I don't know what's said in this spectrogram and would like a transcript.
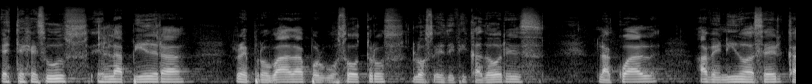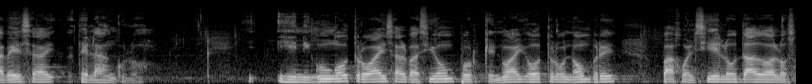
Este Jesús es la piedra reprobada por vosotros, los edificadores, la cual ha venido a ser cabeza del ángulo. Y en ningún otro hay salvación porque no hay otro nombre bajo el cielo dado a los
